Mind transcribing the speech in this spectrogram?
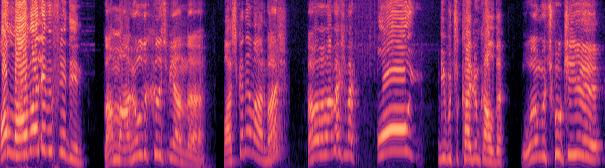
Aa mavi alev üfledin. Lan mavi oldu kılıç bir anda. Başka ne varmış? Bak. Bak bak bak bak. Oo! Bir buçuk kalbim kaldı. Oğlum bu çok iyi.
